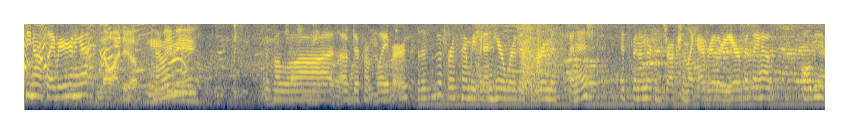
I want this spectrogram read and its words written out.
Do you know what flavor you're gonna get? No idea. No? Maybe. There's a lot of different flavors. This is the first time we've been in here where this room is finished. It's been under construction like every other year, but they have all these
